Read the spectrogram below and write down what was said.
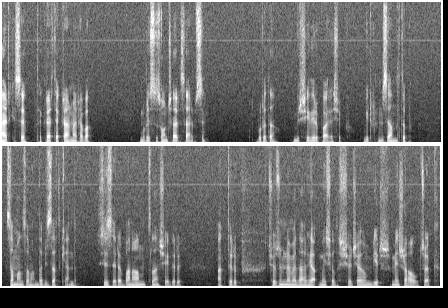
Herkese tekrar tekrar merhaba. Burası Son Çare Servisi. Burada bir şeyleri paylaşıp, birbirimize anlatıp, zaman zaman da bizzat kendim sizlere bana anlatılan şeyleri aktarıp çözümlemeler yapmaya çalışacağım bir mecra olacak.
